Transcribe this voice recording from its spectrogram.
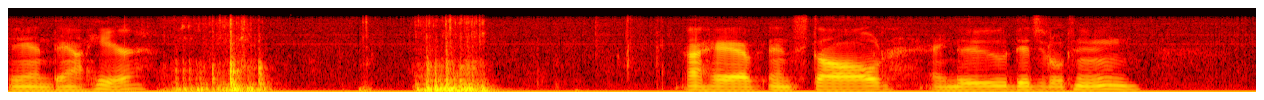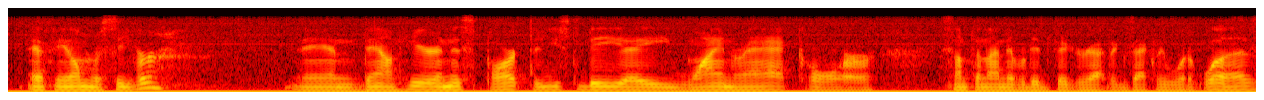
and down here I have installed a new digital tune FM receiver. And down here in this part there used to be a wine rack or something I never did figure out exactly what it was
